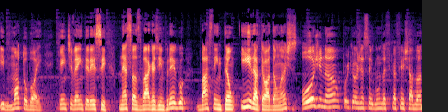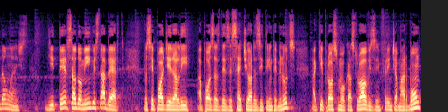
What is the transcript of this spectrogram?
e motoboy. Quem tiver interesse nessas vagas de emprego, basta então ir até o Adão Lanches. Hoje não, porque hoje é segunda, fica fechado o Adão Lanches. De terça a domingo está aberto. Você pode ir ali após as 17 horas e 30 minutos, aqui próximo ao Castro Alves, em frente a Marbon,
